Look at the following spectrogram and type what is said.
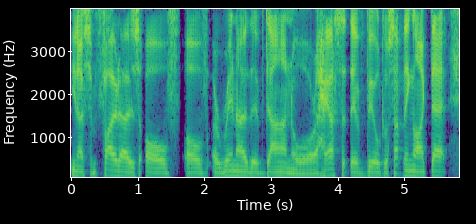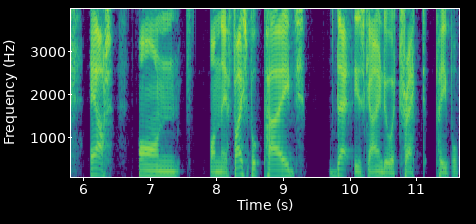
you know some photos of of a reno they've done or a house that they've built or something like that out on on their Facebook page, that is going to attract people.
